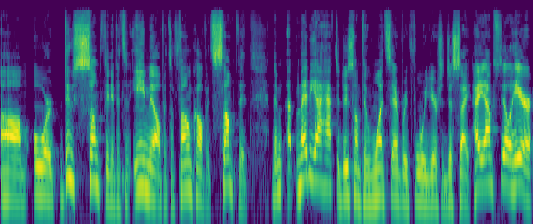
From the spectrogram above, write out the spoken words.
um, or do something. If it's an email, if it's a phone call, if it's something, then uh, maybe I have to do something once every four years to just say, "Hey, I'm still here.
